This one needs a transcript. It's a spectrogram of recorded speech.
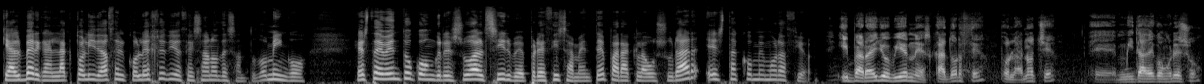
que alberga en la actualidad el Colegio Diocesano de Santo Domingo. Este evento congresual sirve precisamente para clausurar esta conmemoración. Y para ello, viernes 14 por la noche, eh, mitad de congreso,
